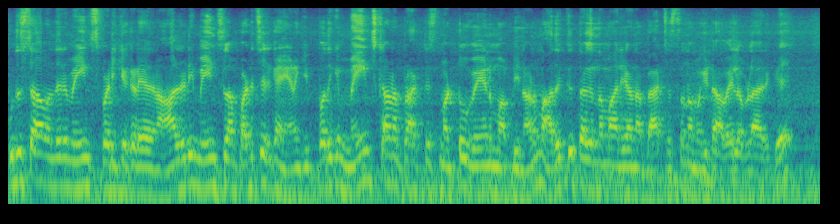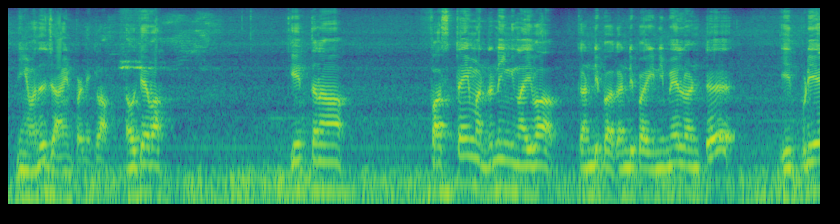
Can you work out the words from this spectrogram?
புதுசாக வந்துட்டு மெயின்ஸ் படிக்க கிடையாது. நான் ஆல்ரெடி மெயின்ஸ்லாம் படிச்சிருக்கேன். எனக்கு இப்போதைக்கு மெயின்ஸ்க்கான ப்ராக்டிஸ் மட்டும் வேணும் அப்படின்னாலும் அதுக்கு தகுந்த மாதிரியான பேட்சஸும் நம்மக்கிட்ட அவைலபிளாக இருக்குது நீங்கள் வந்து ஜாயின் பண்ணிக்கலாம். ஓகேவா கீர்த்தனா ஃபஸ்ட் டைம் அட்டனிங் லைவா கண்டிப்பாக கண்டிப்பாக இனிமேல் வந்துட்டு இப்படியே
